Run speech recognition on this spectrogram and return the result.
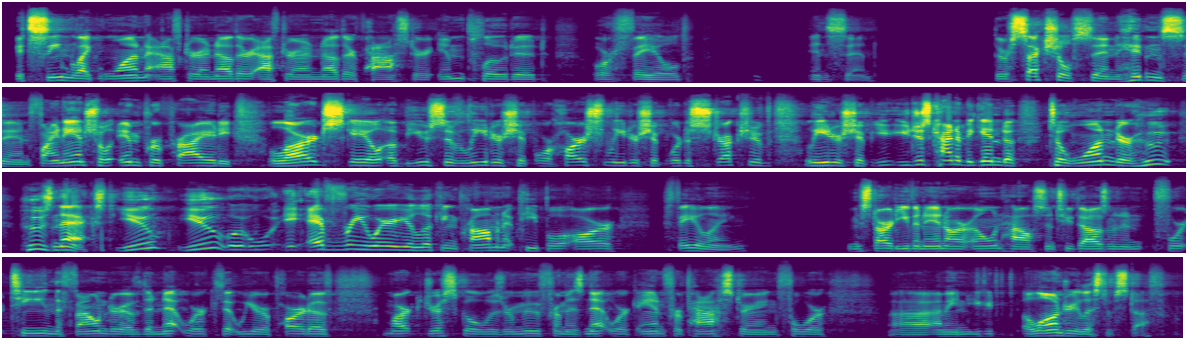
It seemed like one after another after another pastor imploded or failed in sin. There was sexual sin, hidden sin, financial impropriety, large scale abusive leadership or harsh leadership or destructive leadership. You, you just kind of begin to, to wonder who, who's next? You? You? Everywhere you're looking, prominent people are failing. We can start even in our own house in 2014. The founder of the network that we are a part of, Mark Driscoll, was removed from his network and for pastoring for, uh, I mean, you could, a laundry list of stuff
